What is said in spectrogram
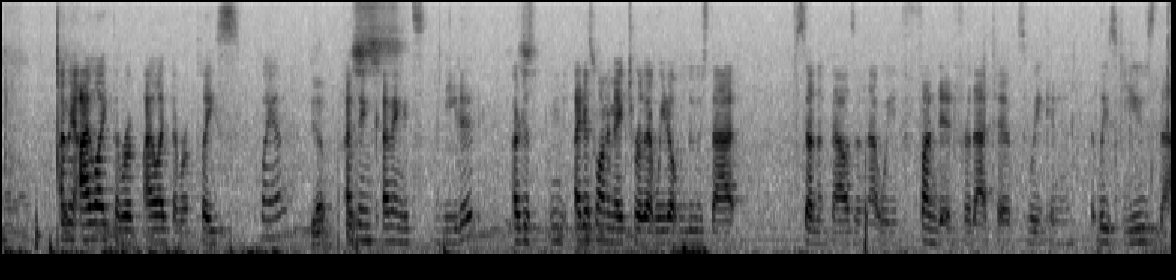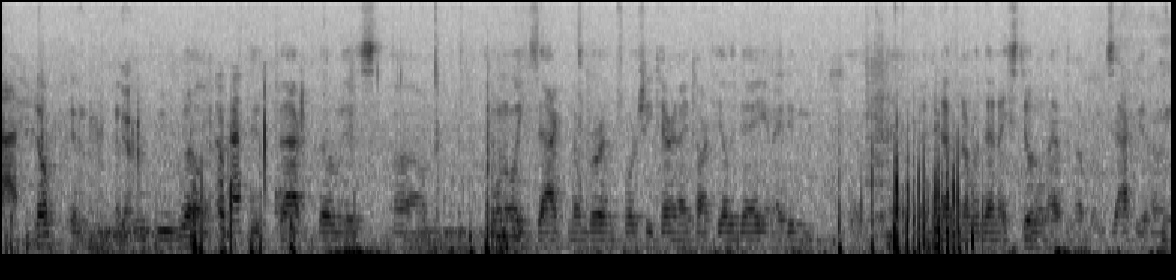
Um, I mean, I like the, re- I like the replace plan. Yep. I think, I think it's needed. I just, I just want to make sure that we don't lose that seven thousand that we've funded for that tip, so we can at least use that. Nope, and, and Yeah. we, we will. Okay. The fact though is, um, I don't know the exact number, unfortunately Terry and I talked the other day, and I didn't, uh, I didn't have the number then, I still don't have the number exactly of how many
